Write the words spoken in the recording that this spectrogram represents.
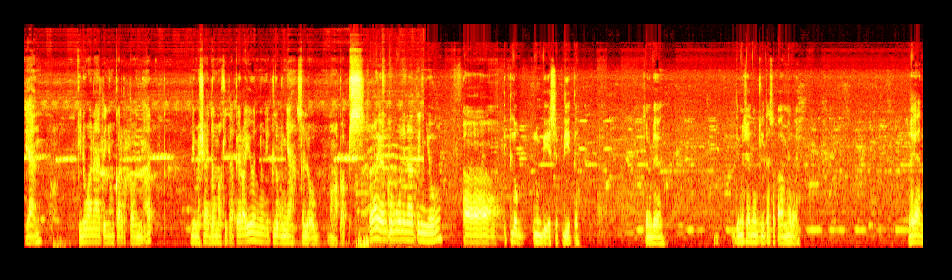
Yan, kinuha natin yung karton at di masyadong makita. Pero ayun yung itlog niya sa loob mga paps. So, ngayon, kukunin natin yung ah, itlog ng BSF dito. Saan ba yun? Hindi masyadong kita sa camera eh. So, ayan.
